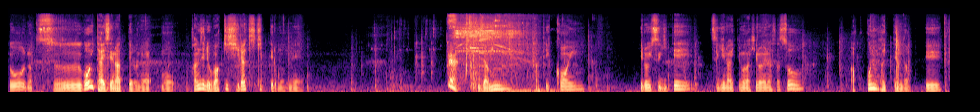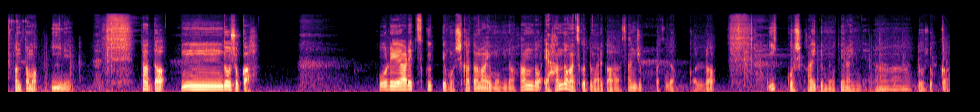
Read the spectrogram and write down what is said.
と、なんかすごい体勢になってるね。もう完全に脇開ききってるもんね。刻む。アティコイン。拾いすぎて、次のアイテムが拾えなさそう。あ、ここにも入ってんだ。えー、半玉。いいね。ただ、うーん、どうしようか。これ、あれ作っても仕方ないもんな。ハンド、いや、ハンドガン作ってもあれか。30発だから、1個しかアイテム持てないんだよな。どうしよっか。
